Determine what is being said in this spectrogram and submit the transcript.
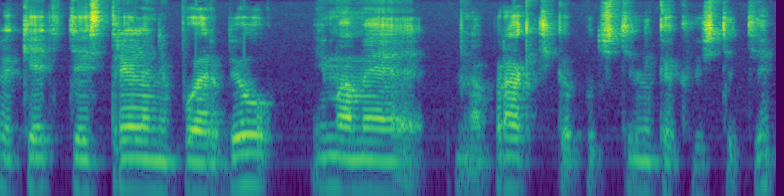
ракетите изстреляни по Ербил имаме на практика почти никакви щети,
